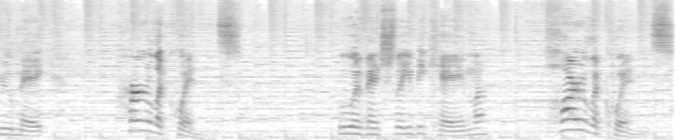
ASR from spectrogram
to make Hellequins, who eventually became Harlequins,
